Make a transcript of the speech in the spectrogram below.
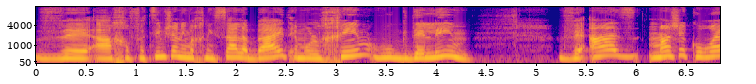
והחפצים שאני מכניסה לבית, הם הולכים וגדלים. ואז מה שקורה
